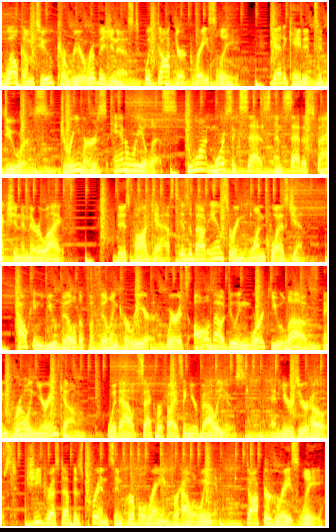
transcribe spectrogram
Welcome to Career Revisionist with Dr. Grace Lee, dedicated to doers, dreamers, and realists who want more success and satisfaction in their life. This podcast is about answering one question How can you build a fulfilling career where it's all about doing work you love and growing your income without sacrificing your values? And here's your host. She dressed up as Prince in Purple Rain for Halloween, Dr. Grace Lee.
